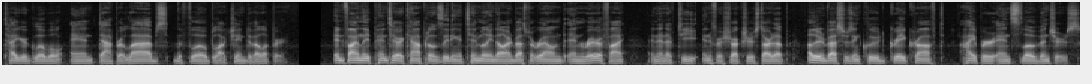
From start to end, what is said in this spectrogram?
Tiger Global, and Dapper Labs, the Flow blockchain developer. And finally, Pantera Capital is leading a $10 million investment round in Rarify, an NFT infrastructure startup. Other investors include Greycroft, Hyper, and Slow Ventures.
